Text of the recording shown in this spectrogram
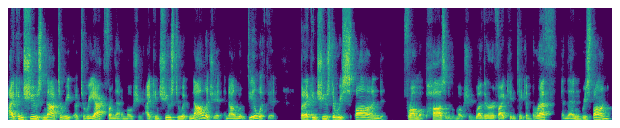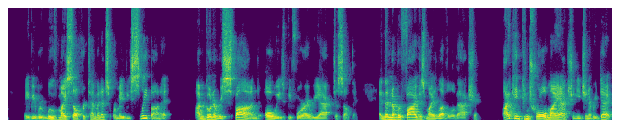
I can choose not to, re, uh, to react from that emotion. I can choose to acknowledge it and I will deal with it, but I can choose to respond from a positive emotion, whether if I can take a breath and then respond, maybe remove myself for 10 minutes, or maybe sleep on it. I'm going to respond always before I react to something. And then number five is my level of action. I can control my action each and every day.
